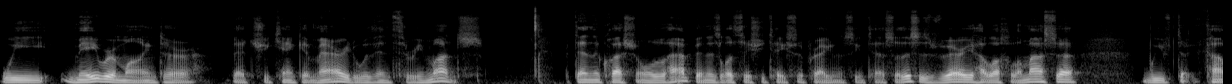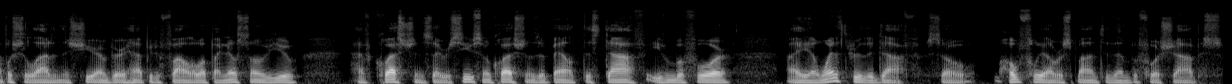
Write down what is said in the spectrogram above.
We may remind her that she can't get married within three months But then the question will happen is let's say she takes the pregnancy test. So this is very halacha lamasa. We've accomplished a lot in this year. I'm very happy to follow up. I know some of you have questions. I received some questions about this daf even before I uh, went through the daf. So hopefully I'll respond to them before Shabbos.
